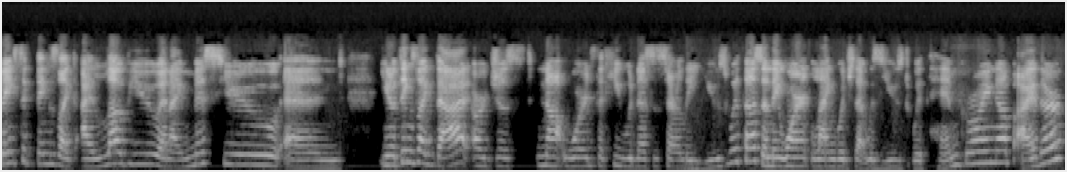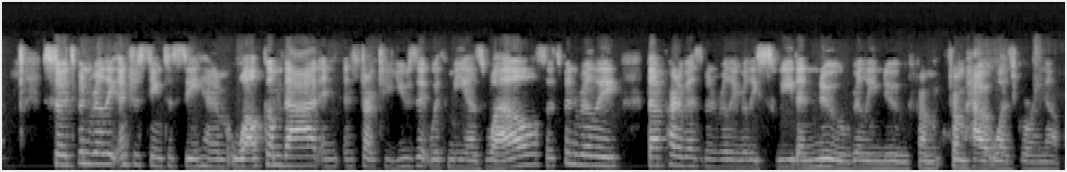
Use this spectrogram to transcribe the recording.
basic things like I love you and I miss you and you know, things like that are just not words that he would necessarily use with us, and they weren't language that was used with him growing up either. So it's been really interesting to see him welcome that and, and start to use it with me as well. So it's been really that part of it has been really, really sweet and new, really new from from how it was growing up.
